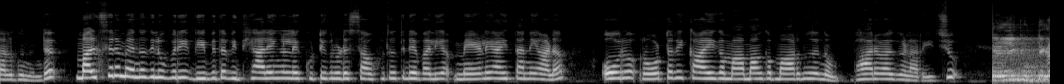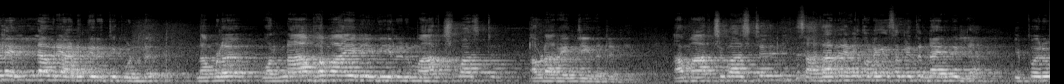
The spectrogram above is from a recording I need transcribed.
നൽകുന്നുണ്ട്. മത്സരം എന്നതിലുപരി വിവിധ വിദ്യാലയങ്ങളിലെ കുട്ടികളുടെ സൗഹൃദത്തിന്റെ വലിയ മേളയായി തന്നെയാണ് ഓരോ റോട്ടറി കായിക മാമാങ്കം മാറുന്നതെന്നും ഭാരവാഹികൾ അറിയിച്ചു. ഈ കുട്ടികളെ എല്ലാവരെയും അണിനിരുത്തിക്കൊണ്ട് നമ്മൾ വർണാഭമായ രീതിയിൽ ഒരു മാർച്ച് പാസ്റ്റ് അവിടെ അറേഞ്ച് ചെയ്തിട്ടുണ്ട്. ആ മാർച്ച് പാസ്റ്റ് സാധാരണ ഞങ്ങൾ തുടങ്ങിയ സമയത്ത് ഉണ്ടായിരുന്നില്ല. ഇപ്പോൾ ഒരു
